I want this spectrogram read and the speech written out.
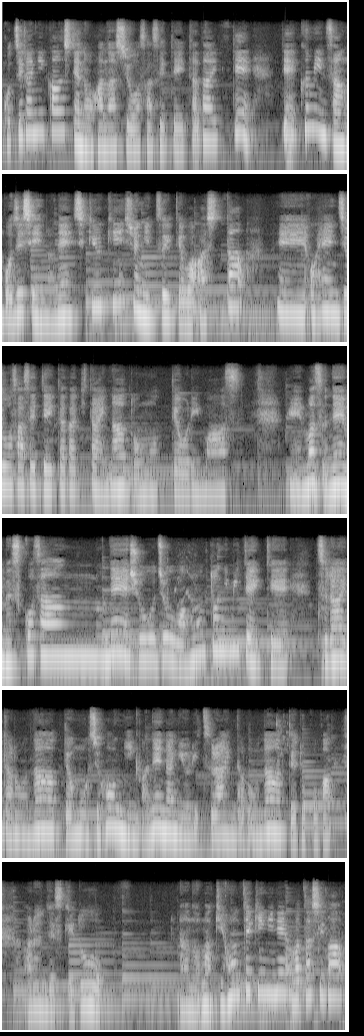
こちらに関してのお話をさせていただいてで、クミンさんご自身のね、子宮筋腫については明日、えー、お返事をさせていただきたいなと思っております。えー、まずね、息子さんのね、症状は本当に見ていて辛いだろうなって思うし、本人がね、何より辛いんだろうなってとこがあるんですけど、あの、まあ、基本的にね、私が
